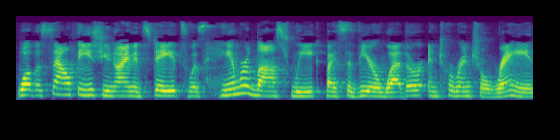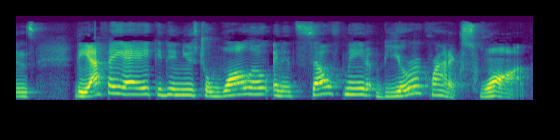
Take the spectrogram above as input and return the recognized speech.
While the southeast United States was hammered last week by severe weather and torrential rains, the FAA continues to wallow in its self-made bureaucratic swamp.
